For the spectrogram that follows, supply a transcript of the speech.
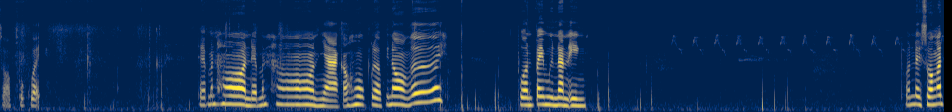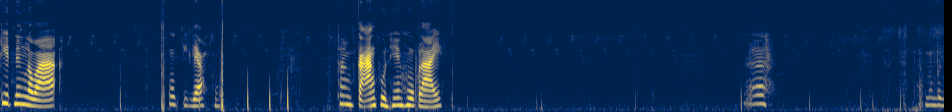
สอบปลุกไว้ แดดมันห่อนแดดมันห่อนหยากระหกแล้วพี่น้องเอ้ยพรไปมือนั่นเองทนได้สองอาทิตย์หนึงละวะหกอีกแล้ว ทั้งกลางผุนแห้งหกหลายเออมาบิ่ง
